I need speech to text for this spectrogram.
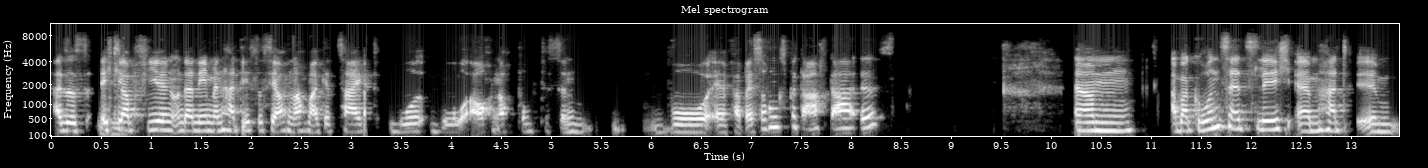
Also es, mhm. ich glaube, vielen Unternehmen hat dieses Jahr auch nochmal gezeigt, wo, wo auch noch Punkte sind, wo äh, Verbesserungsbedarf da ist. Ähm, aber grundsätzlich ähm, hat, ähm,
